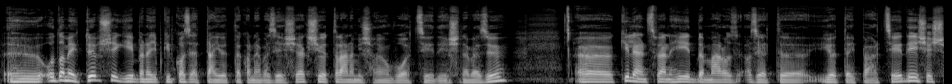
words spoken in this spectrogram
Ö, oda még többségében egyébként kazettán jöttek a nevezések, sőt, talán nem is nagyon volt CD-s nevező. 97-ben már azért jött egy pár cd és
